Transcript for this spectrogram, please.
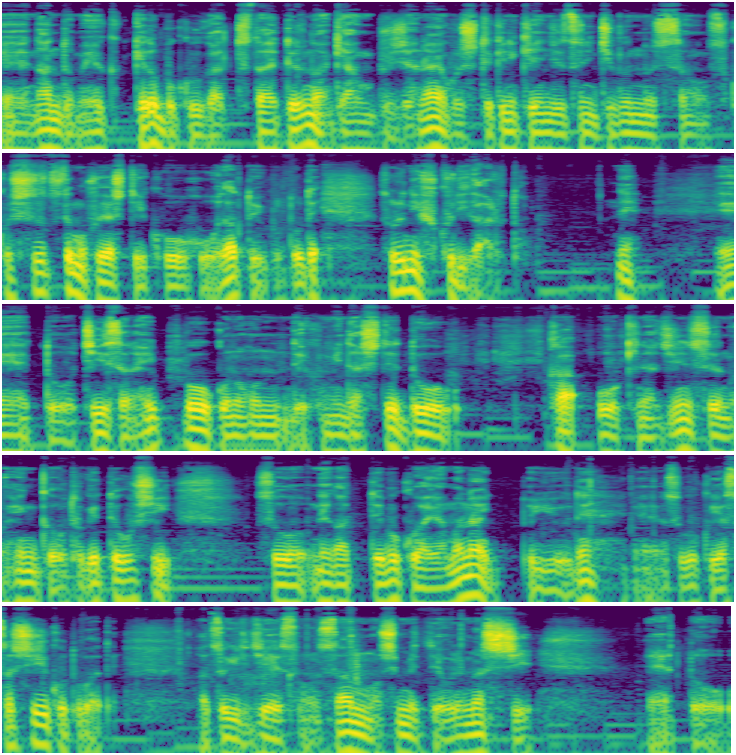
えー、何度も言うけど僕が伝えてるのはギャンブルじゃない保守的に堅実に自分の資産を少しずつでも増やしていく方法だということでそれに福利があると。ねえーと小さな一歩をこの本で踏み出してどうか大きな人生の変化を遂げてほしいそう願って僕はやまないというね、えー、すごく優しい言葉で厚切りジェイソンさんも締めておりますしえっ、と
